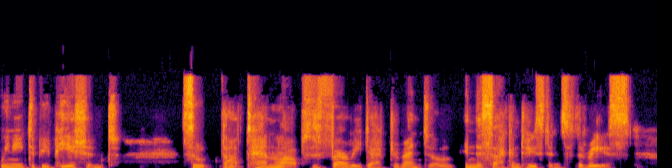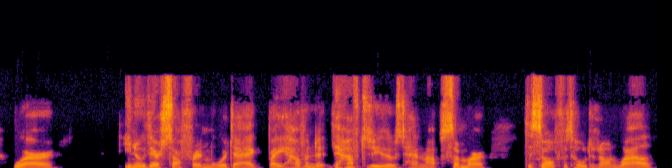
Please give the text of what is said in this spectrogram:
we need to be patient. So that 10 laps is very detrimental in the second two stints of the race, where, you know, they're suffering more deg by having to, they have to do those 10 laps somewhere. The soft was holding on well.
